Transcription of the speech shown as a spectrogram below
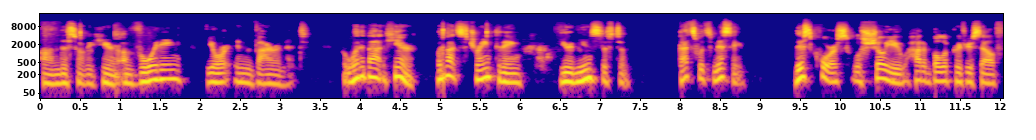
on this over here, avoiding your environment. But what about here? What about strengthening your immune system? That's what's missing. This course will show you how to bulletproof yourself.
